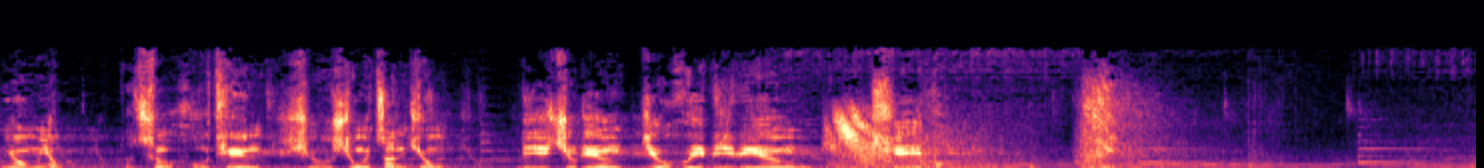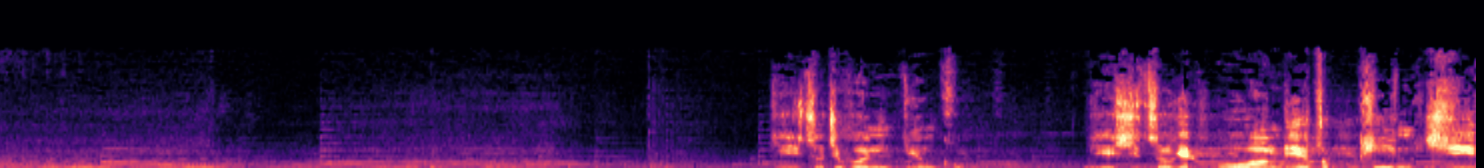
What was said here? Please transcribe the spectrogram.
妙妙，夺取后天手上的战将。你就能救回黎明，去吧。记住这份脸孔，也是这个完美的作品之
